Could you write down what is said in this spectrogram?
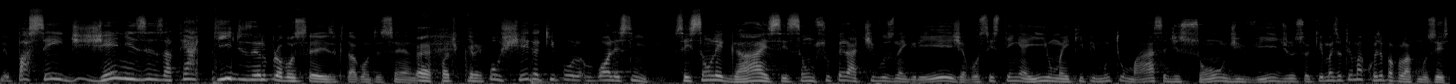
Eu passei de Gênesis até aqui dizendo pra vocês o que tá acontecendo. É, pode crer. Pô, chega aqui, pô, olha assim, vocês são legais, vocês são super ativos na igreja, vocês têm aí uma equipe muito massa de som, de vídeo, não sei o quê, mas eu tenho uma coisa pra falar com vocês.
